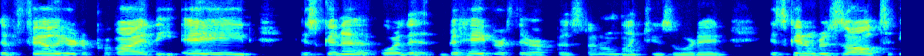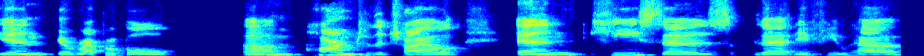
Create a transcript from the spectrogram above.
that failure to provide the aid is going to, or the behavior therapist, I don't like to use the word aid, is going to result in irreparable um, harm to the child. And he says that if you have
